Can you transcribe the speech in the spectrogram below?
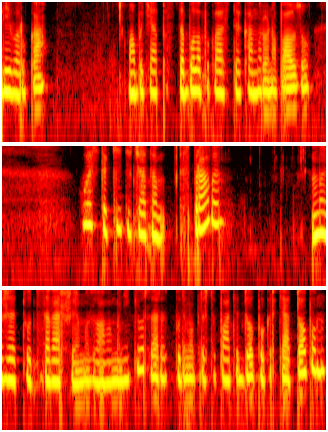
ліва рука. Мабуть, я забула покласти камеру на паузу. Ось такі, дівчата, справи. Ми вже тут завершуємо з вами манікюр. Зараз будемо приступати до покриття топом.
